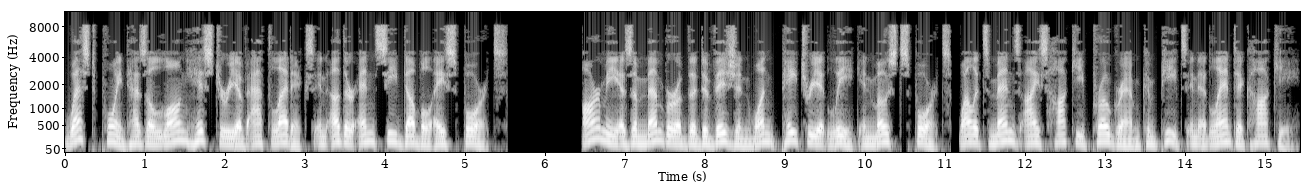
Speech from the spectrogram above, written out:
West Point has a long history of athletics in other NCAA sports. Army is a member of the Division I Patriot League in most sports, while its men's ice hockey program competes in Atlantic hockey.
